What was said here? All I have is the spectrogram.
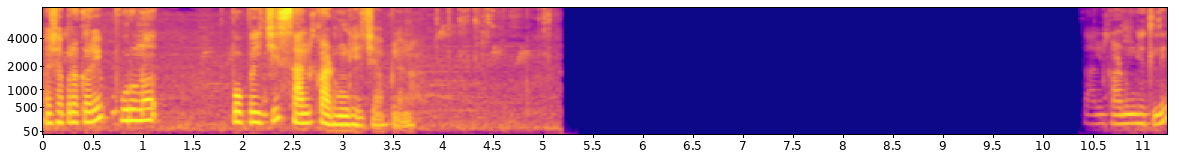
अशा प्रकारे पूर्ण पोपईची साल काढून घ्यायची आपल्याला. साल काढून घेतली.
